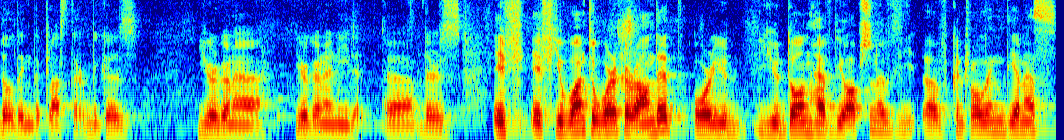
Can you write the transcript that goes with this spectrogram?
building the cluster because you're gonna, you're gonna need it. Uh, there's, if, if you want to work around it or you, you don't have the option of, of controlling DNS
